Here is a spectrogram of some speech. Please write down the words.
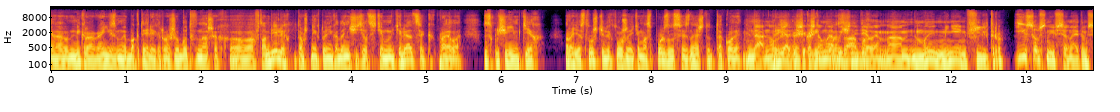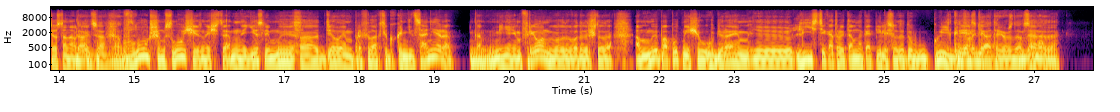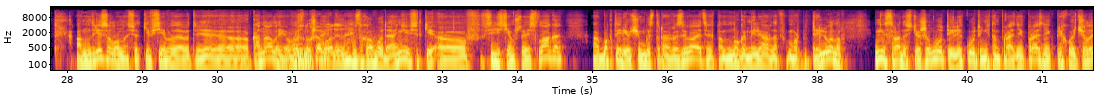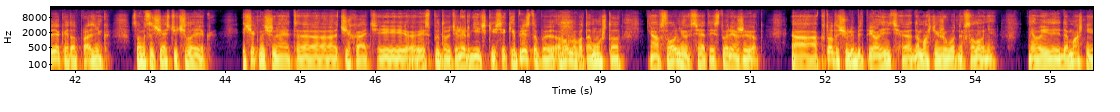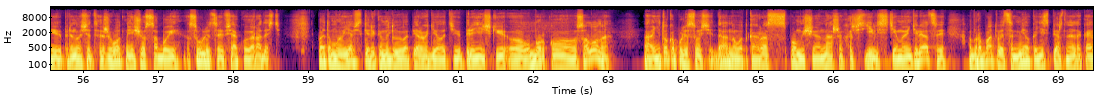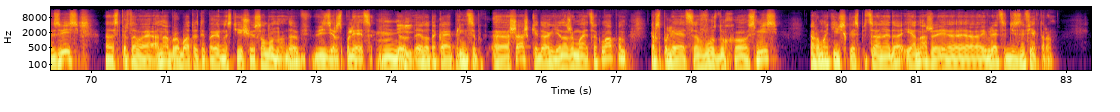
э, э, микроорганизмы, бактерии, которые живут в наших э, автомобилях, потому что никто никогда не чистил систему вентиляции, как правило, за исключением тех радиослушателей, кто уже этим воспользовался и знает, что это такое. Да, ну Приятный ш- что мы обычно запах. делаем? А, Мы меняем фильтр, и, собственно, и все, на этом все останавливается. Да, да, да. В лучшем случае, значит, если мы э, делаем профилактику кондиционера, там, меняем фреон, вот, вот это что-то, а мы попутно еще убираем э, листья, которые там накопились, вот эту пыль, грязь. в радиаторе да, да, да. А внутри салона все-таки все вот эти э, каналы воздушные, Воздуховоды, да? воздуховоды, они все-таки э, в связи с тем, что есть влага, а бактерии очень быстро развиваются, их там много миллиардов, может быть, триллионов, они с радостью живут и ликуют, у них там праздник-праздник, приходит человек, и этот праздник становится частью человека. И человек начинает э, чихать и испытывать аллергические всякие приступы ровно потому, что э, в салоне вся эта история живет. А кто-то еще любит привозить домашних животных в салоне. И домашние приносят животные еще с собой с улицы всякую радость. Поэтому я все-таки рекомендую, во-первых, делать периодически э, уборку салона, а, не только пылесосить, да, но вот как раз с помощью наших очистителей системы вентиляции обрабатывается мелкодисперсная такая взвесь э, спиртовая, она обрабатывает и поверхности еще и салона, да, везде распыляется. И- Это, это такая принцип э, шашки, да, где нажимается клапан, распыляется в воздух э, смесь ароматическая специальная, да, и она же э, является дезинфектором.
